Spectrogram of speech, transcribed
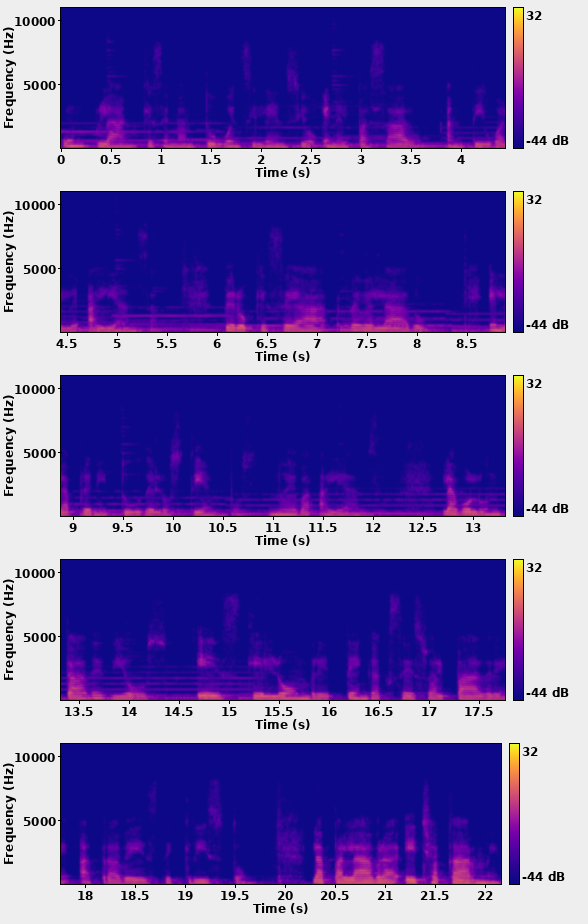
un plan que se mantuvo en silencio en el pasado, antigua alianza, pero que se ha revelado en la plenitud de los tiempos, nueva alianza. La voluntad de Dios es que el hombre tenga acceso al Padre a través de Cristo, la palabra hecha carne,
